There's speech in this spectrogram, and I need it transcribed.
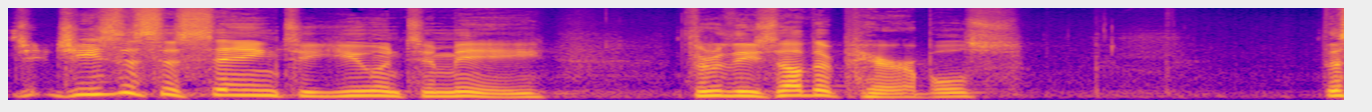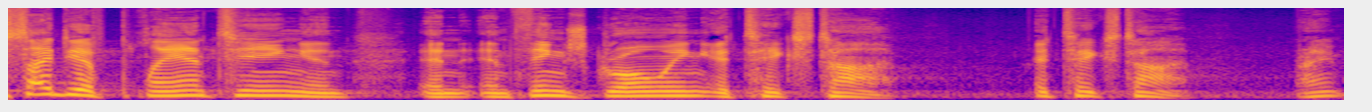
J- Jesus is saying to you and to me through these other parables this idea of planting and, and, and things growing, it takes time. It takes time, right?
